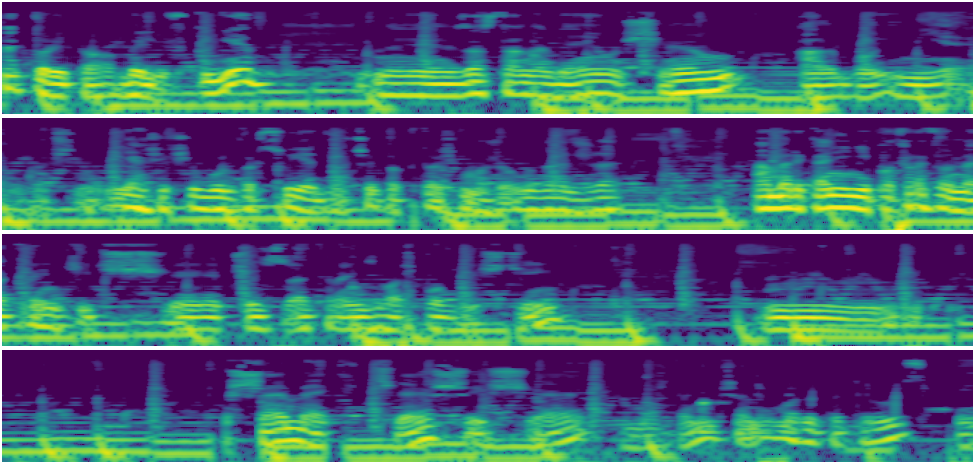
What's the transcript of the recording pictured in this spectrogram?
na której to byli w kinie. Zastanawiają się, albo i nie, właśnie. Ja się się bulwersuję, dlaczego ktoś może uznać, że Amerykanie nie potrafią nakręcić e, czy zekranizować powieści. Hmm. Przemek cieszy się, a może to nie Przemek, może to Tytus, e,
